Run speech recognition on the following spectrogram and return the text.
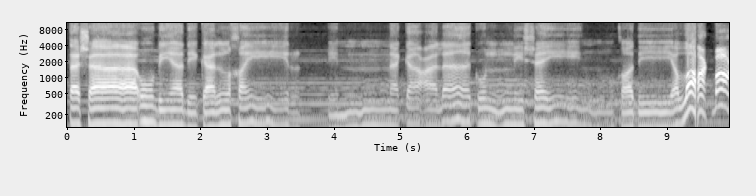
تشاء بيدك الخير إنك على كل شيء قدير الله أكبر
